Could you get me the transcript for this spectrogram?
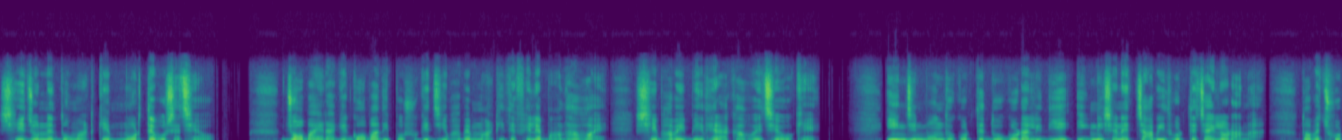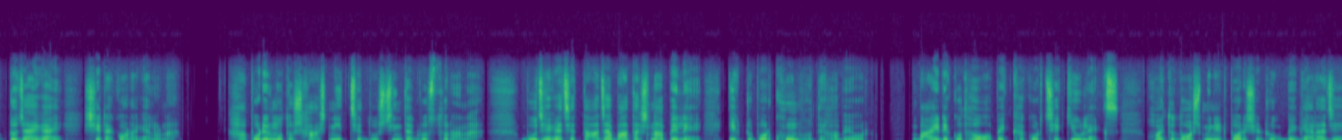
সেজন্যে দোমাটকে মরতে বসেছে ও। জবাইয়ের আগে গবাদি পশুকে যেভাবে মাটিতে ফেলে বাঁধা হয়, সেভাবেই বেঁধে রাখা হয়েছে ওকে। ইঞ্জিন বন্ধ করতে দু গোড়ালি দিয়ে ইগনিশনের চাবি ধরতে চাইল রানা। তবে ছোট্ট জায়গায় সেটা করা গেল না। হাপড়ের মতো শ্বাস নিচ্ছে দুশ্চিন্তাগ্রস্ত রানা। বুঝে গেছে তাজা বাতাস না পেলে একটু পর খুন হতে হবে ওর। বাইরে কোথাও অপেক্ষা করছে কিউলেক্স। হয়তো দশ মিনিট পরে সে ঢুকবে গ্যারাজে,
